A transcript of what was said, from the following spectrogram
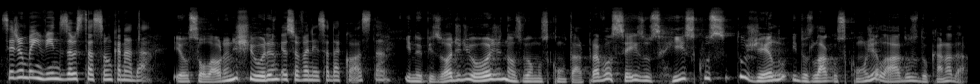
Sejam bem-vindos ao Estação Canadá. eu sou Laura Nishiura Eu sou Vanessa da Costa. e no episódio de hoje nós vamos contar para vocês os riscos do gelo e dos lagos congelados do Canadá.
